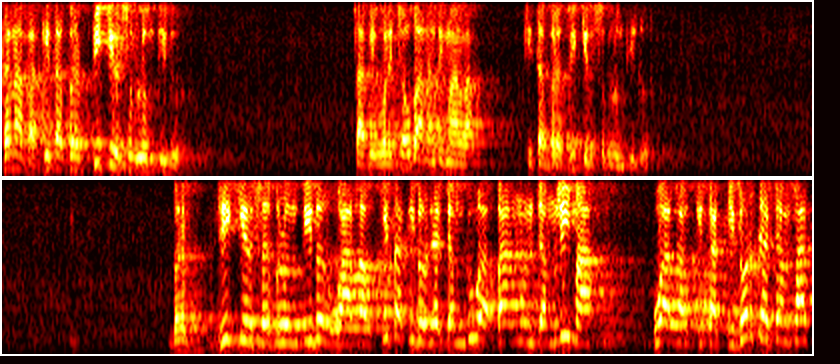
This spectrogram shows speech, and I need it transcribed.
Kenapa? Kita berpikir sebelum tidur. Tapi boleh coba nanti malam kita berzikir sebelum tidur. Berzikir sebelum tidur walau kita tidurnya jam 2, bangun jam 5, Walau kita tidurnya jam 1,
